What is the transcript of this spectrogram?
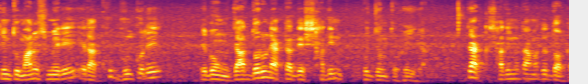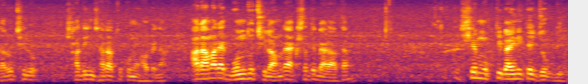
কিন্তু মানুষ মেরে, এরা খুব ভুল করে এবং যার দরুন একটা দেশ স্বাধীন পর্যন্ত হয়ে যায় যাক, স্বাধীনতা আমাদের দরকারও ছিল, স্বাধীন ছাড়া তো কোনো হবে না। আর আমার এক বন্ধু ছিল, আমরা একসাথে বেড়াতাম। সে মুক্তিবাহিনীতে যোগ দিল।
